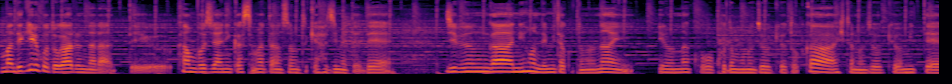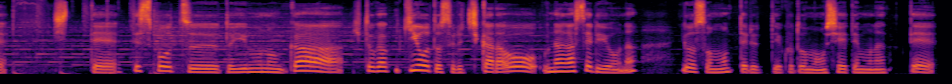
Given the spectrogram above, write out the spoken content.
まあ、できることがあるんならっていうカンボジアに行かせてもらったのはその時初めてで自分が日本で見たことのないいろんなこう子どもの状況とか人の状況を見て知ってでスポーツというものが人が生きようとする力を促せるような要素を持ってるっていうことをまあ教えてもらって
